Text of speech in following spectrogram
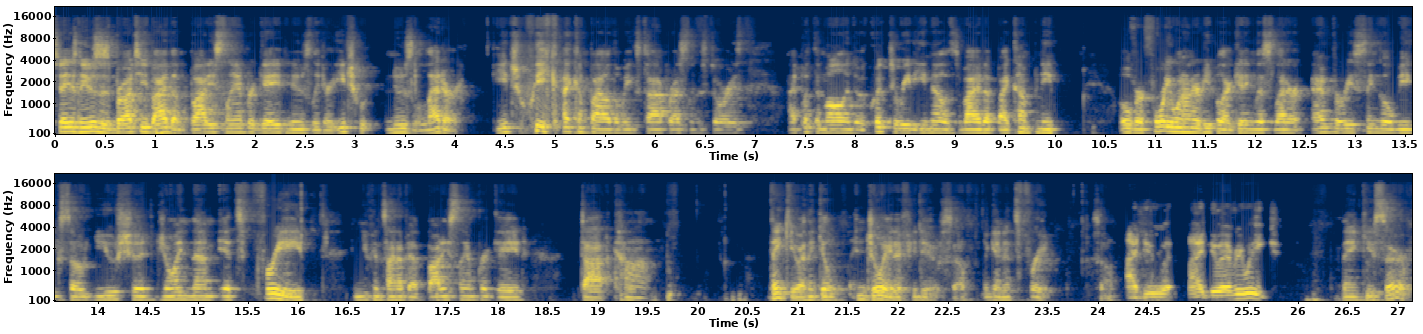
Today's news is brought to you by the Body Slam Brigade newsletter. Each newsletter. Each week, I compile the week's top wrestling stories. I put them all into a quick to read email that's divided up by company. Over 4,100 people are getting this letter every single week, so you should join them. It's free, and you can sign up at bodyslambrigade.com. Thank you. I think you'll enjoy it if you do. So again, it's free. So I do. I do every week. Thank you, sir.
